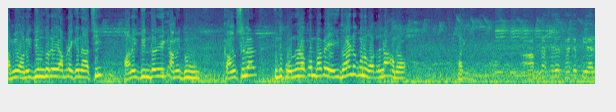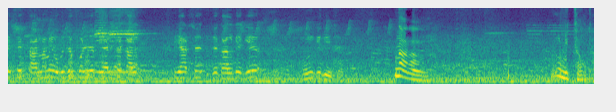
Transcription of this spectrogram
আমি অনেক দিন ধরেই আমরা এখানে আছি অনেক দিন ধরেই আমি দু কাউন্সিলর কিন্তু কোনো রকমভাবে এই ধরনের কোনো ঘটনা আমরা। আপনার সাথে থাকে পিয়ালি শেখ তার নামে অভিযোগ করে যে পিয়ালি শেখ কাল পিয়ার শেখ যে কালকে গিয়ে হুমকি দিয়েছে। না না। মিথ্যা কথা।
